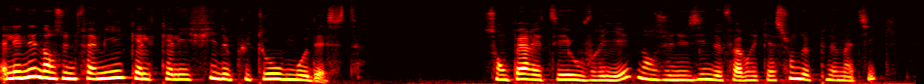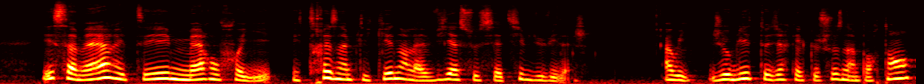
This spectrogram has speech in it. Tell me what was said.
Elle est née dans une famille qu'elle qualifie de plutôt modeste. Son père était ouvrier dans une usine de fabrication de pneumatiques et sa mère était mère au foyer et très impliquée dans la vie associative du village. Ah oui, j'ai oublié de te dire quelque chose d'important.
